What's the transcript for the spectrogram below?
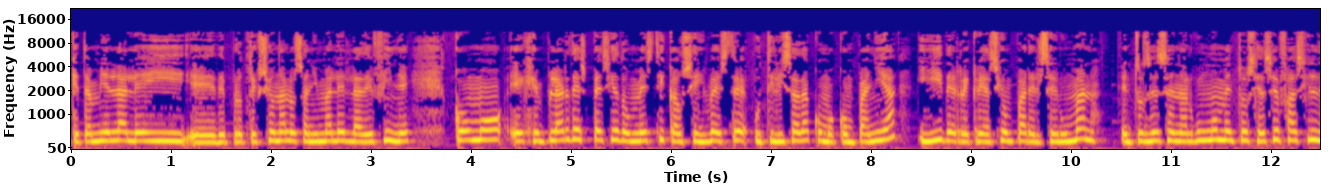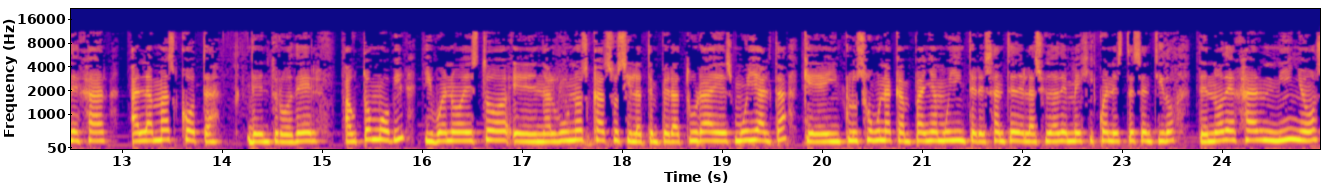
que también la ley eh, de protección a los animales la define como ejemplar de especie doméstica o silvestre utilizada como compañía y de recreación para el ser humano. Entonces, en algún momento se hace fácil dejar a la mascota dentro del automóvil y bueno, esto en algunos casos si la temperatura es muy alta, que incluso una campaña muy interesante de la Ciudad de México en este sentido de no dejar niños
